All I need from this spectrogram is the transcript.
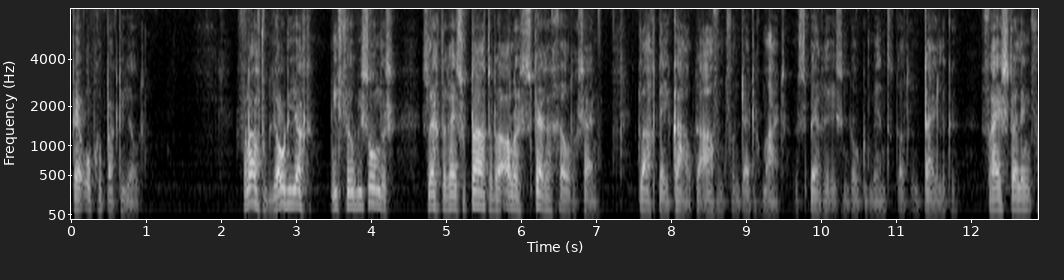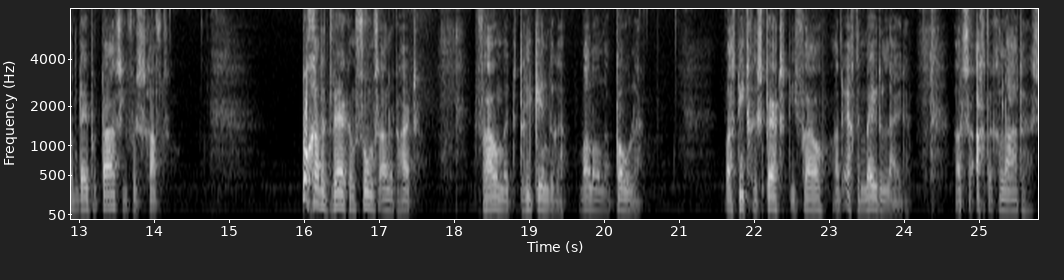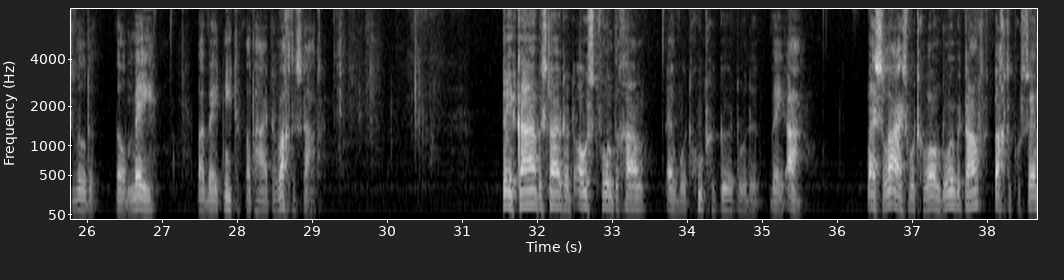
per opgepakte Jood. Vanavond op Jodenjacht, niet veel bijzonders. Slechte resultaten daar alle sperren geldig zijn, klaagt TK op de avond van 30 maart. Een sperre is een document dat een tijdelijke vrijstelling van deportatie verschaft. Toch gaat het werk hem soms aan het hart. Vrouw met drie kinderen, man al naar Polen. Was niet gesperd, die vrouw had echt een medelijden. Had ze achtergelaten, ze wilde wel mee, maar weet niet wat haar te wachten staat. TK besluit naar het Oostfront te gaan en wordt goedgekeurd door de WA. Mijn salaris wordt gewoon doorbetaald,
